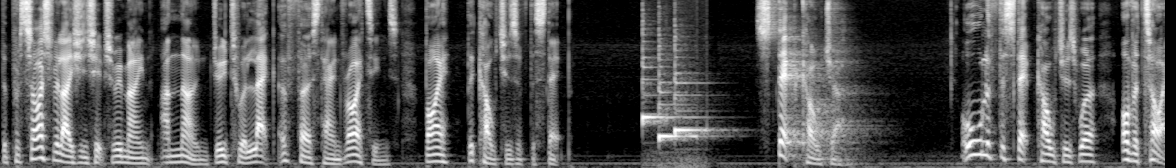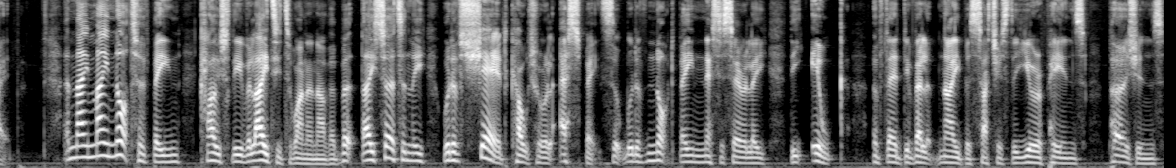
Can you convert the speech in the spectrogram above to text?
the precise relationships remain unknown due to a lack of first hand writings by the cultures of the steppe. Steppe culture. All of the steppe cultures were of a type, and they may not have been closely related to one another, but they certainly would have shared cultural aspects that would have not been necessarily the ilk of their developed neighbours, such as the Europeans, Persians,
